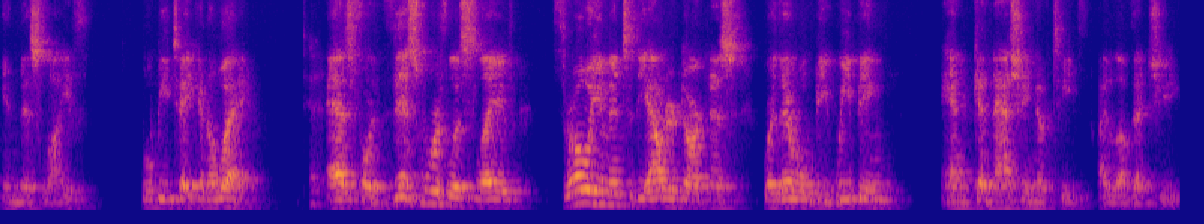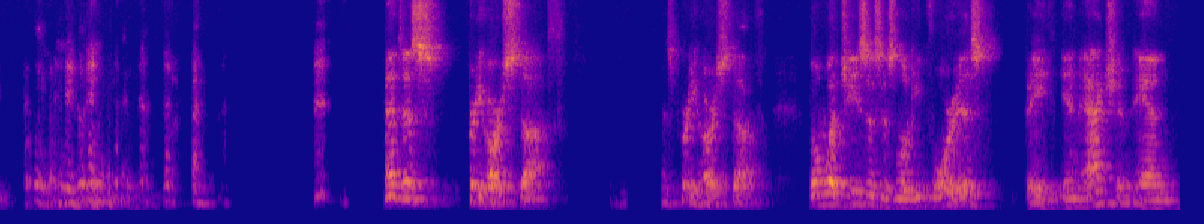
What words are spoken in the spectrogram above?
in this life will be taken away. As for this worthless slave, throw him into the outer darkness where there will be weeping and gnashing of teeth. I love that G. That's just pretty harsh stuff. That's pretty harsh stuff. But what Jesus is looking for is faith in action. And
